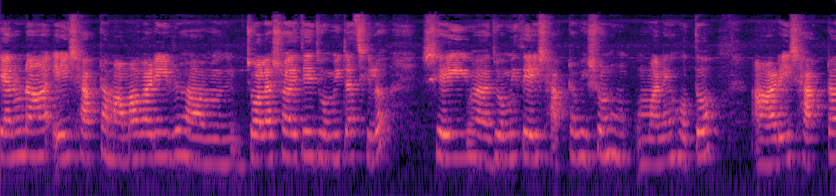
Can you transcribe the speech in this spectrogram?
কেননা এই শাকটা মামা বাড়ির জলাশয়ে যে জমিটা ছিল, সেই জমিতে এই শাকটা ভীষণ মানে হতো। আর এই শাকটা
